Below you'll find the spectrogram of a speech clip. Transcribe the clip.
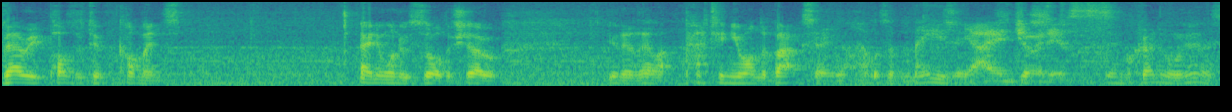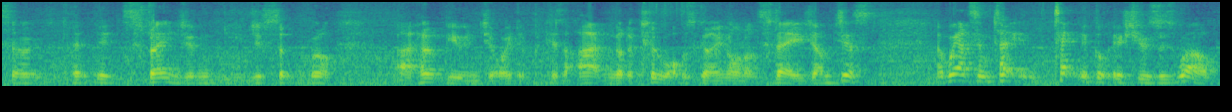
very positive comments. Anyone who saw the show, you know, they're like patting you on the back, saying, oh, "That was amazing." Yeah, I enjoyed just it. Incredible, yeah. So it, it's strange, and you just thought, well, I hope you enjoyed it because I haven't got a clue what was going on on stage. I'm just, and we had some te- technical issues as well,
